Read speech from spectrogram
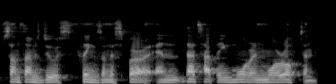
sometimes do things on a spur and that's happening more and more often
